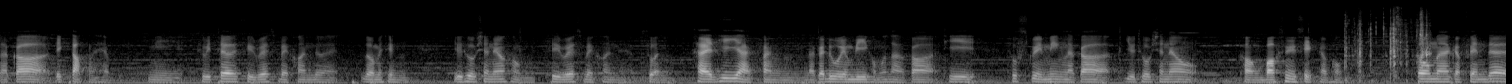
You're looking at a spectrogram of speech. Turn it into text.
แล้วก็ TikTok นะครับ มี Twitter Serious Bacon ด้วย รวมไปถึง YouTube Channel ของ Serious Bacon นะครับ ส่วนใครที่อยากฟังแล้วก็ดู MV ของพวกเราก็ที่ทุกสตรีมมิ่งแล้วก็ YouTube Channel ของ Box Music ครับผม โตมากับ Fender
